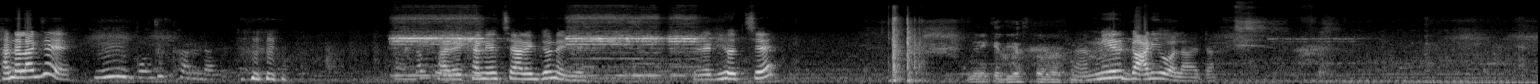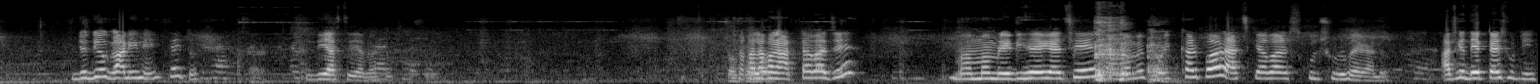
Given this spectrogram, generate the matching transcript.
ঠান্ডা লাগছে? হুম প্রচুর ঠান্ডা। আর এখানে হচ্ছে আরেকজন এই যে। রেডি হচ্ছে। হ্যাঁ, মেয়ের গাড়িওয়ালা এটা। যদিও গাড়ি নেই তাই তো? হ্যাঁ। দিয়ে আসতে যাবে সকাল এখন আটটা বাজে। মাম্মাম রেডি হয়ে গেছে। মাম্মামের পরীক্ষার পর আজকে আবার স্কুল শুরু হয়ে গেল। আজকে দেড়টায় ছুটি।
